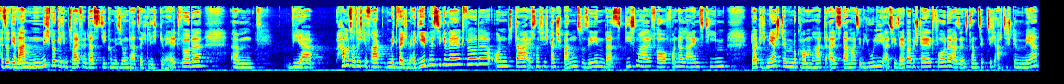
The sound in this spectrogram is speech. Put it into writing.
Also wir waren nicht wirklich im Zweifel, dass die Kommission tatsächlich gewählt würde. Ähm, wir haben uns natürlich gefragt, mit welchem Ergebnis sie gewählt würde. Und da ist natürlich ganz spannend zu sehen, dass diesmal Frau von der Leyens Team deutlich mehr Stimmen bekommen hat als damals im Juli, als sie selber bestellt wurde. Also insgesamt 70, 80 Stimmen mehr.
